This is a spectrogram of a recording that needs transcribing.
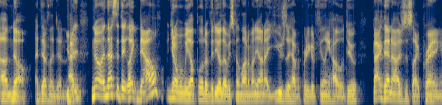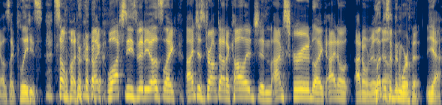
Uh, no, I definitely didn't. You I, didn't? no, and that's the thing. Like now, you know, when we upload a video that we spend a lot of money on, I usually have a pretty good feeling how it'll do. Back then, I was just like praying. I was like, please, someone like watch these videos. Like I just dropped out of college and I'm screwed. Like I don't, I don't really. Let this have been worth it. Yeah.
